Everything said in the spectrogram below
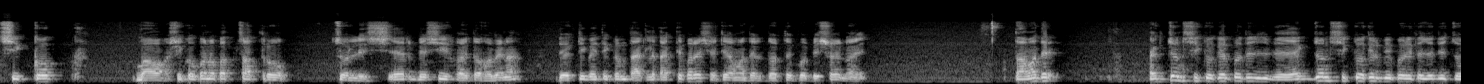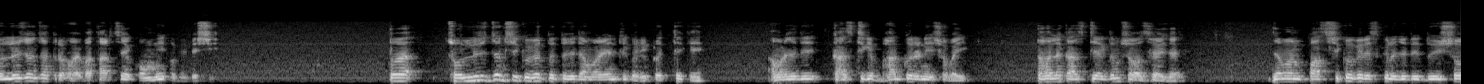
শিক্ষক বা শিক্ষক অনুপাত ছাত্র চল্লিশ, এর বেশি হয়তো হবে না। দু একটি ব্যতিক্রম থাকলে থাকতে পারে, সেটি আমাদের ধর্তব্য বিষয় নয়। তো আমাদের একজন শিক্ষকের প্রতি, একজন শিক্ষকের বিপরীতে যদি চল্লিশ জন ছাত্র হয়, বা তার চেয়ে কমই হবে বেশি। তো চল্লিশ জন শিক্ষকের তথ্য যদি আমরা এন্ট্রি করি প্রত্যেকে, আমরা যদি কাজটিকে ভাগ করে নিই সবাই, তাহলে কাজটি একদম সহজ হয়ে যায়। যেমন পাঁচ শিক্ষকের স্কুলে যদি দুইশো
